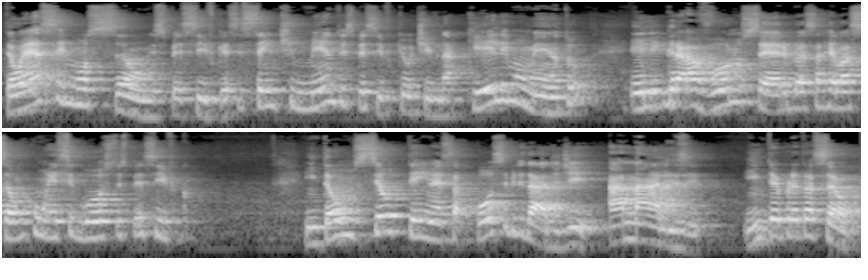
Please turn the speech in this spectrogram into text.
Então, essa emoção específica, esse sentimento específico que eu tive naquele momento, ele gravou no cérebro essa relação com esse gosto específico. Então, se eu tenho essa possibilidade de análise, interpretação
